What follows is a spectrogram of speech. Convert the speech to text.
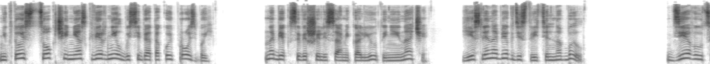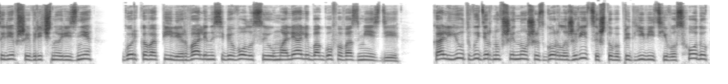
Никто из Цокчи не осквернил бы себя такой просьбой. Набег совершили сами кольюты, не иначе, если набег действительно был. Девы, уцелевшие в речной резне, горько вопили, рвали на себе волосы и умоляли богов о возмездии. Кольют, выдернувший нож из горла жрицы, чтобы предъявить его сходу,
